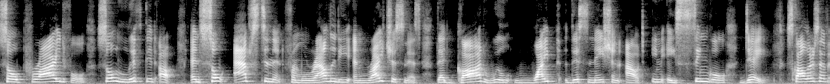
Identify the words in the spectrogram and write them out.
so prideful, so lifted up, and so abstinent from morality and righteousness that God will wipe this nation out in a single day. Scholars have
